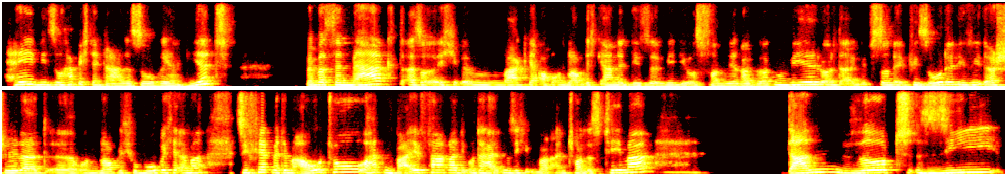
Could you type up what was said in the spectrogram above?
hey, wieso habe ich denn gerade so reagiert? Wenn man es dann merkt, also ich ähm, mag ja auch unglaublich gerne diese Videos von Vera Birkenwiel und da gibt es so eine Episode, die sie da schildert, äh, unglaublich humorig immer. Sie fährt mit dem Auto, hat einen Beifahrer, die unterhalten sich über ein tolles Thema. Dann wird sie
